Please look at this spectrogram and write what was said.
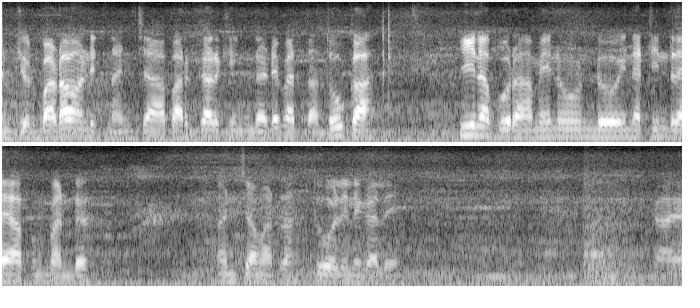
ಒಂಚೂರು ಬಡ ಒಂದಿತ್ತು ನಂಚ ಬರ್ಗರ್ ಕಿಂಗ್ ದಡೆ ಬತ್ತ ತೂಕ. ಈನ ಪೂರ ಮೆನು ಉಂಡು ಇನ್ನ ತಿಂಡ್ರೆ ಹಾಪನ್ ಬಂಡು. ಅಂಚ ಮಾತ್ರ ತೋಲಿನಿಗಲಿ ಕಾಯ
